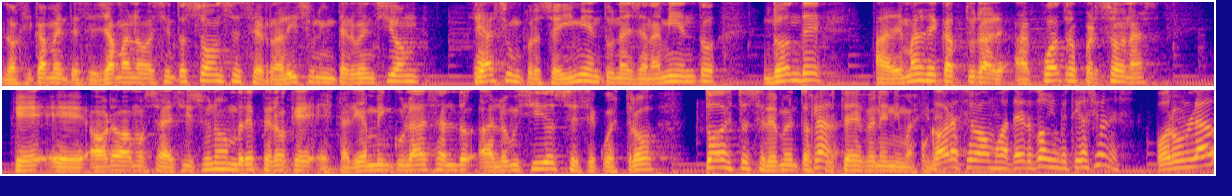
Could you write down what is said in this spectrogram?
lógicamente se llama 911, se realiza una intervención, se hace un procedimiento, un allanamiento, donde además de capturar a cuatro personas, que eh, ahora vamos a decir su nombre, pero que estarían vinculadas al, homicidio, se secuestró todos estos elementos que ustedes ven en imagen. Porque ahora sí vamos a tener dos investigaciones. Por un lado,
